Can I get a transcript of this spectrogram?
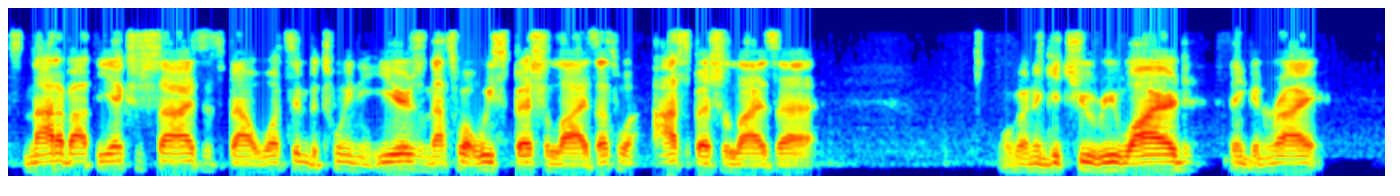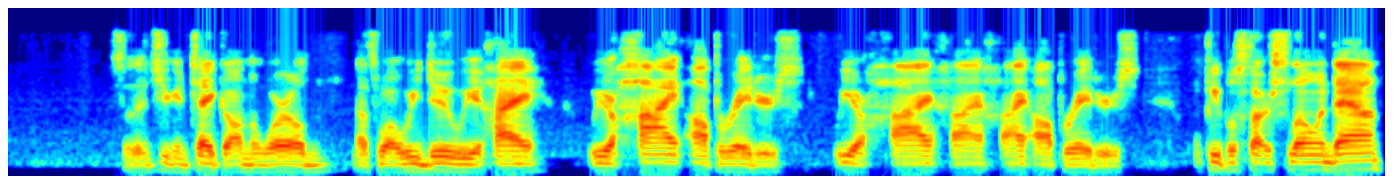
It's not about the exercise, it's about what's in between the ears, and that's what we specialize. That's what I specialize at. We're going to get you rewired, thinking right, so that you can take on the world. That's what we do. We high we are high operators. We are high, high, high operators. When people start slowing down,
